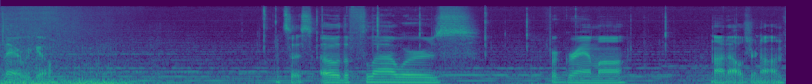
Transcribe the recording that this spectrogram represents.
There we go. What's this? Oh, the flowers for Grandma, not Algernon.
